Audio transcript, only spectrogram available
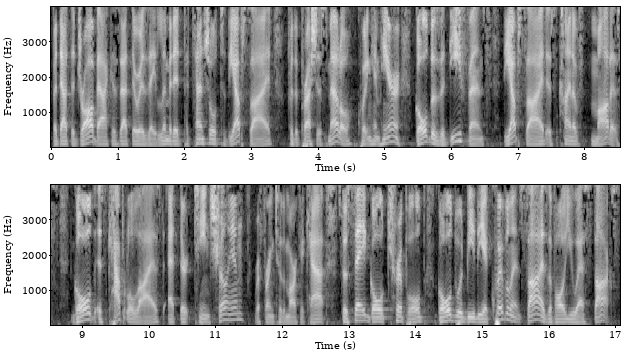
but that the drawback is that there is a limited potential to the upside for the precious metal. Quoting him here, gold is a defense. The upside is kind of modest. Gold is capitalized at 13 trillion, referring to the market cap. So say gold tripled, gold would be the equivalent size of all US stocks.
